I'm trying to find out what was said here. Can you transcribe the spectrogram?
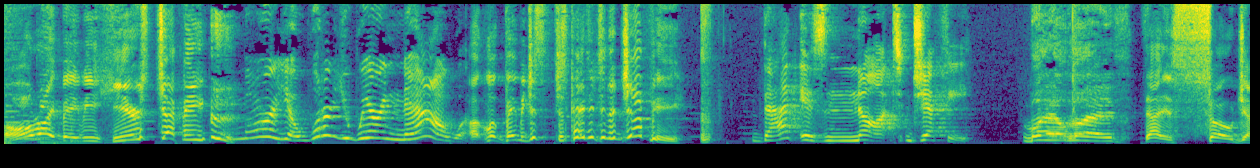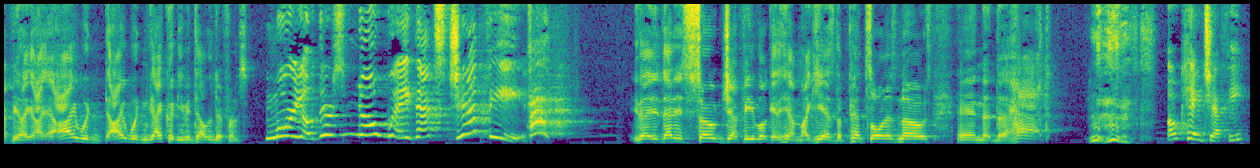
All right, baby. Here's Jeffy. Mario, what are you wearing now? Uh, look, baby, just just pay attention to Jeffy. That is not Jeffy. Well, Dave. That is so Jeffy. Like I, I would, I wouldn't, I couldn't even tell the difference. Mario, there's no way that's Jeffy. That, that is so Jeffy. Look at him. Like he has the pencil in his nose and the, the hat. Okay, Jeffy.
